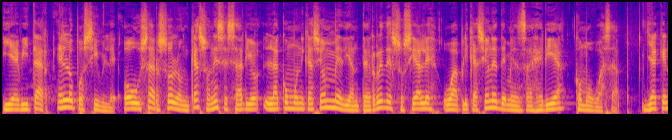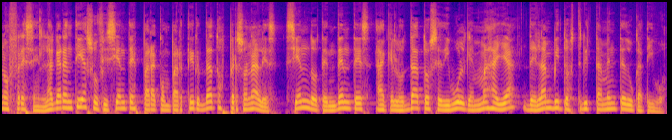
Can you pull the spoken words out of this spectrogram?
Y evitar en lo posible o usar solo en caso necesario la comunicación mediante redes sociales o aplicaciones de mensajería como WhatsApp, ya que no ofrecen las garantías suficientes para compartir datos personales, siendo tendentes a que los datos se divulguen más allá del ámbito estrictamente educativo.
